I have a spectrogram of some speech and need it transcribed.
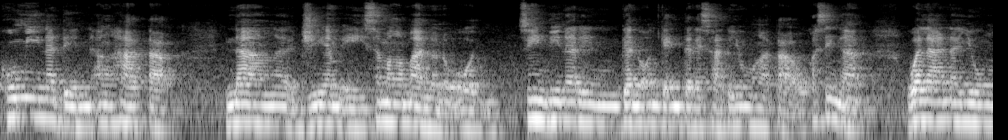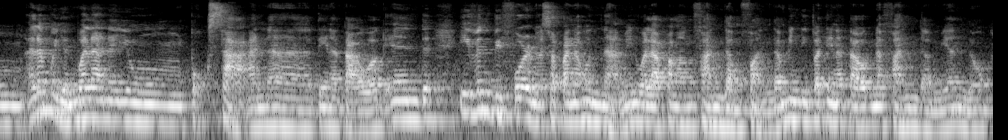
humina din ang hatak ng GMA sa mga manonood. So hindi na rin ganoon ka-interesado yung mga tao kasi nga wala na yung, alam mo yun, wala na yung puksaan na tinatawag. And even before, no, sa panahon namin, wala pang ang fandom-fandom, hindi pa tinatawag na fandom yan, no.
